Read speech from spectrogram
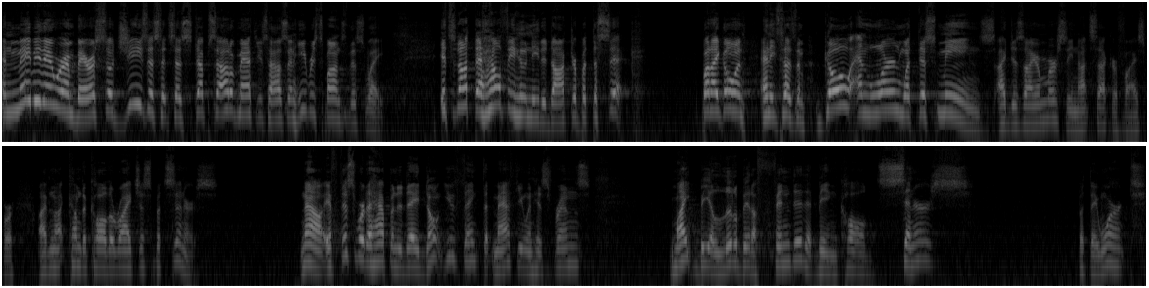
And maybe they were embarrassed, so Jesus, it says, steps out of Matthew's house and he responds this way It's not the healthy who need a doctor, but the sick. But I go and, and he says to them, Go and learn what this means. I desire mercy, not sacrifice, for I've not come to call the righteous, but sinners. Now, if this were to happen today, don't you think that Matthew and his friends might be a little bit offended at being called sinners? But they weren't.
